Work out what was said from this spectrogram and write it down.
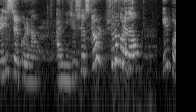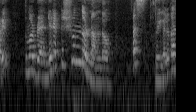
রেজিস্টার করে নাও আর নিজস্ব স্টোর শুরু করে দাও। এরপরে তোমার ব্র্যান্ডের একটা সুন্দর নাম দাও। বাস হয়ে গেল কাজ।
